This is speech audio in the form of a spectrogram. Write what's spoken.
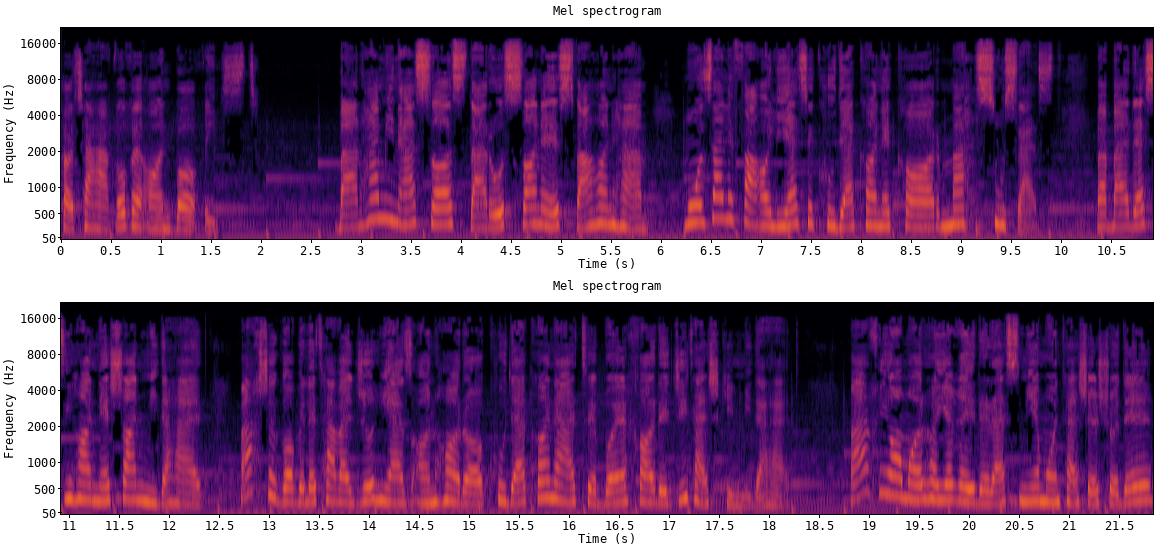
تا تحقق آن باقی است. بر همین اساس در استان اصفهان هم موزل فعالیت کودکان کار محسوس است و بررسی ها نشان می دهد بخش قابل توجهی از آنها را کودکان اتباع خارجی تشکیل می دهد. برخی آمارهای غیررسمی منتشر شده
